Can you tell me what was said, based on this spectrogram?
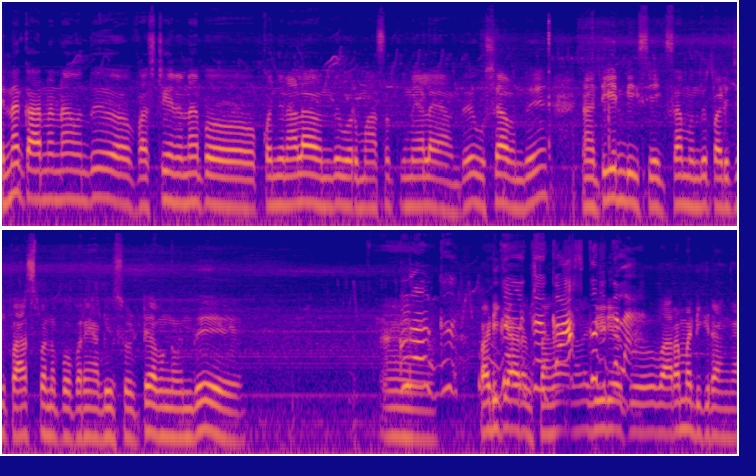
என்ன காரணம்னா வந்து ஃபஸ்ட்டு என்னென்னா இப்போது கொஞ்ச நாளாக வந்து ஒரு மாதத்துக்கு மேலே வந்து உஷா வந்து நான் டிஎன்பிசி எக்ஸாம் வந்து படித்து பாஸ் பண்ண போகிறேன் அப்படின்னு சொல்லிட்டு அவங்க வந்து படிக்க ஆரம்பிச்சிட்டாங்க. அதனால் வீடியோக்கு வர மாட்டேங்கிறாங்க.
